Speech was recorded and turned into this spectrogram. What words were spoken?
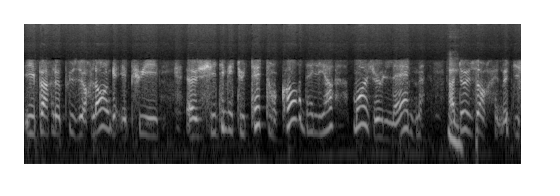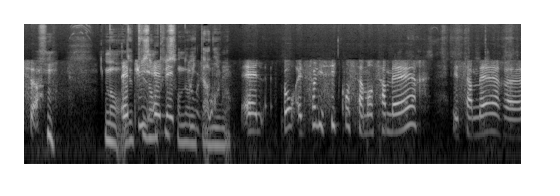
et il parle plusieurs langues et puis euh, j'ai dit mais tu têtes encore Delia Moi je l'aime. À Mm. deux ans, elle me dit ça. Bon, Et de puis, plus en plus, on nourrit tardivement. Elle, bon, elle sollicite constamment sa mère et sa mère. euh,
